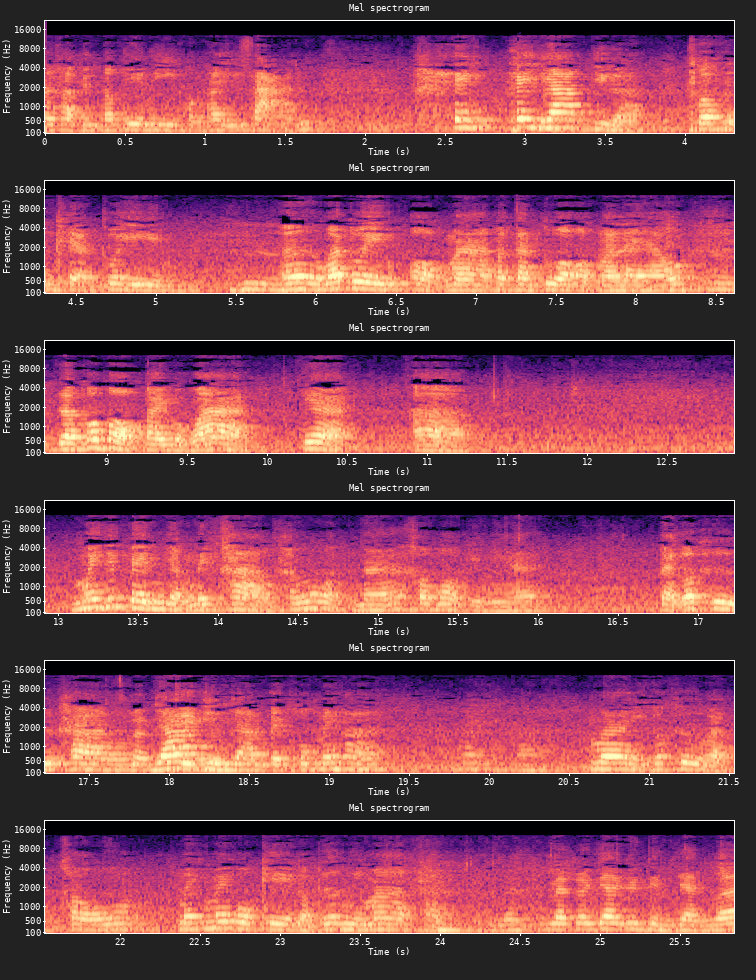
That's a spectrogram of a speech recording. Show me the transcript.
นะคะ เป็นประเพณีของทางอีสาน ให้ให้ญาติเหยื่อมาผูกแขนตัวเอง เออว่าตัวเองออกมาประกันตัวออกมาแล้วอืมแล้วก็บอกไปบอกว่า เนี่ยเอ่อไม่ได้เป็นอย่างในข่าวทั้งหมดนะ เขาบอกอย่างเงี้ย แต่ก็คือทางญาติยืนยันไปพบไหมคะ ไม่ค่ะไม่ก็คือแบบเขาไม่ไม่โอเคกับเรื่องนี้มากค่ะแล้วแล้วก็ญาติก็ยืนยันว่า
